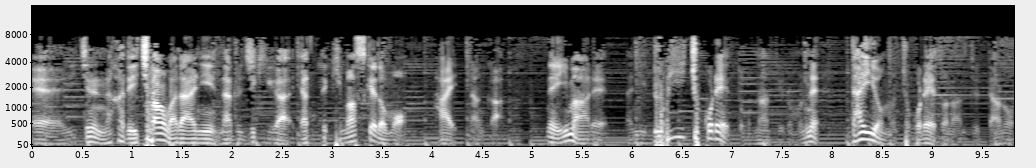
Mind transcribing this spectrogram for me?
えー、1年の中で一番話題になる時期がやってきますけども、はい、なんか、ね、今あれ、何、ルビーチョコレートなんていうのもね、第4のチョコレートなんて言って、あの、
